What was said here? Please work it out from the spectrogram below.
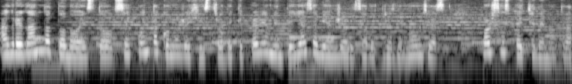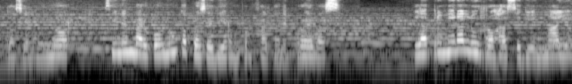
Agregando a todo esto, se cuenta con un registro de que previamente ya se habían realizado tres denuncias por sospecha de maltrato hacia la menor, sin embargo nunca procedieron por falta de pruebas. La primera luz roja se dio en mayo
